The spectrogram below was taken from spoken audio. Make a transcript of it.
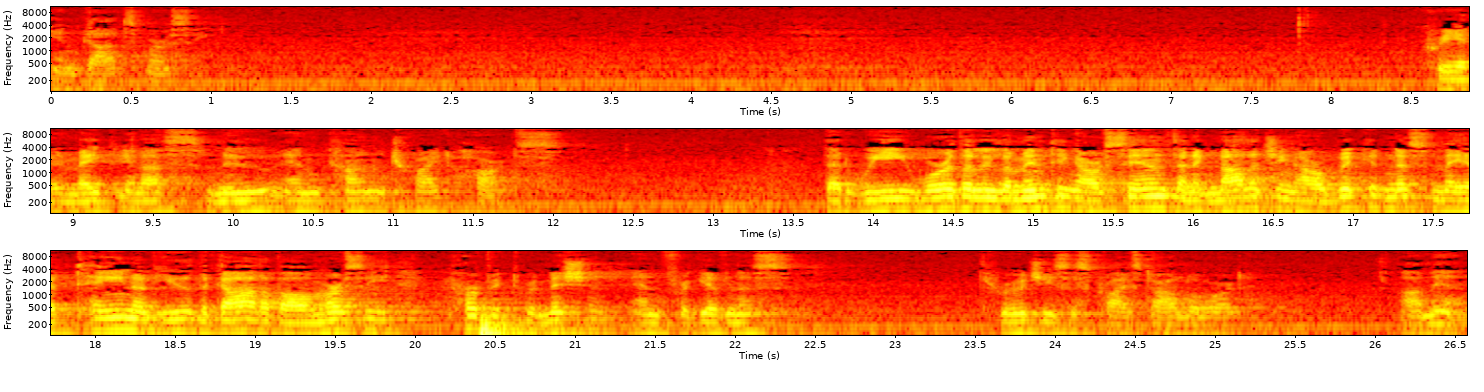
in God's mercy. Create and make in us new and contrite hearts, that we, worthily lamenting our sins and acknowledging our wickedness, may obtain of you, the God of all mercy, perfect remission and forgiveness through Jesus Christ our Lord. Amen.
